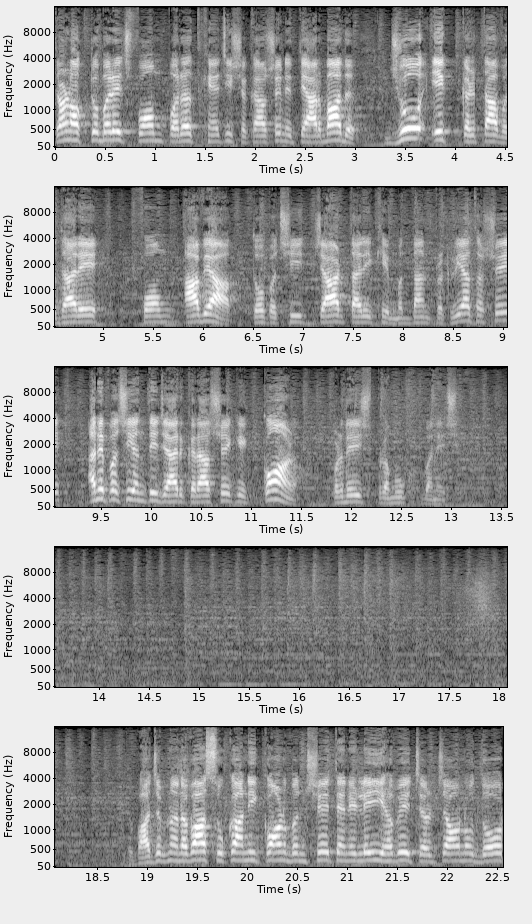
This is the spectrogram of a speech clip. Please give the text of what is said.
ત્રણ ઓક્ટોબરે જ ફોર્મ પરત ખેંચી શકાશે અને ત્યારબાદ જો એક કરતા વધારે ફોર્મ આવ્યા, તો પછી ચાર તારીખે મતદાન પ્રક્રિયા થશે અને પછી અંતે જાહેર કરાશે કે કોણ પ્રદેશ પ્રમુખ બને છે તો ભાજપના નવા સુકાની કોણ બનશે તેને લઈ હવે ચર્ચાઓનો દોર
